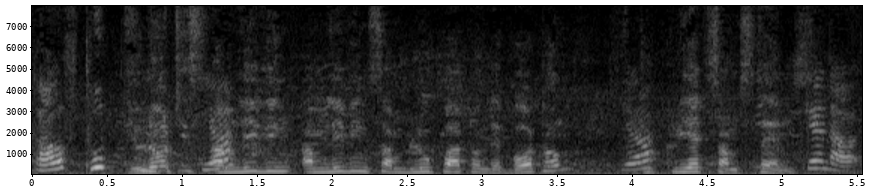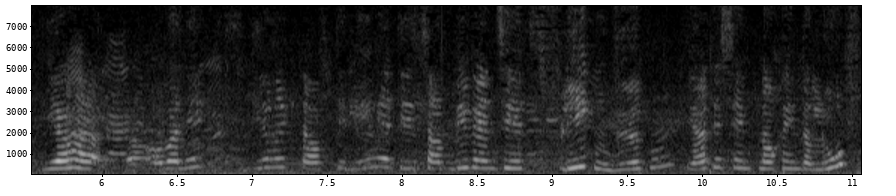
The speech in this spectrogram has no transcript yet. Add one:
drauf tupfen. You notice ja? I'm leaving I'm leaving some blue part on the bottom to ja? create some stems. Genau. Ja, aber nicht direkt auf die Linie. Die sind wie wenn sie jetzt fliegen würden. Ja, die sind noch in der Luft.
